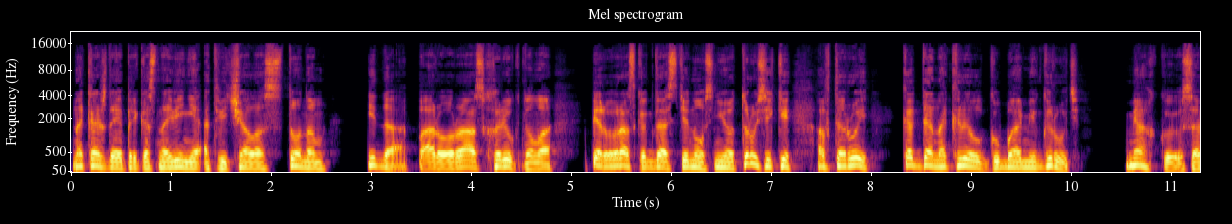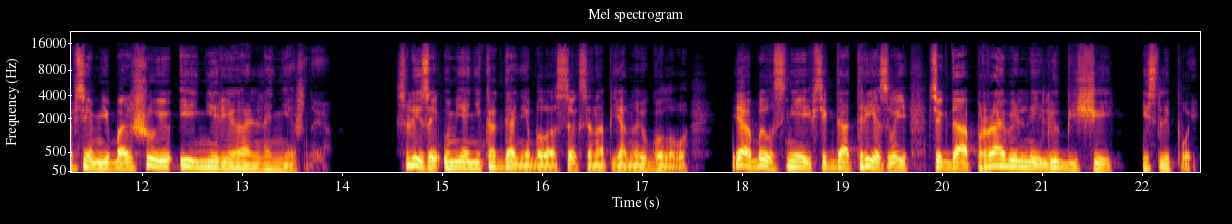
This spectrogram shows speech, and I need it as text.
на каждое прикосновение отвечала стоном и да, пару раз хрюкнула. Первый раз, когда стянул с нее трусики, а второй, когда накрыл губами грудь. Мягкую, совсем небольшую и нереально нежную. С Лизой у меня никогда не было секса на пьяную голову. Я был с ней всегда трезвый, всегда правильный, любящий и слепой.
